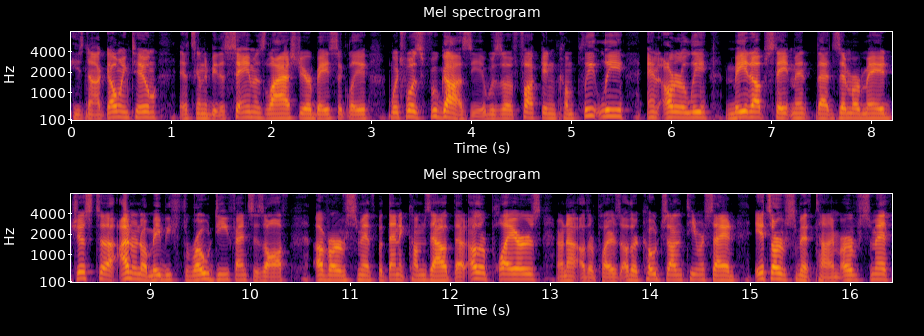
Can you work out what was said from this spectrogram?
He's not going to. It's going to be the same as last year, basically, which was Fugazi. It was a fucking completely and utterly made up statement that Zimmer made just to, I don't know, maybe throw defenses off of Irv Smith. But then it comes out that other players, or not other players, other coaches on the team are saying it's Irv Smith time. Irv Smith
